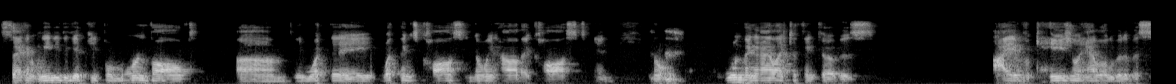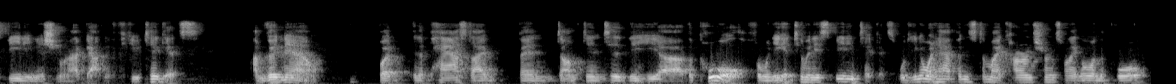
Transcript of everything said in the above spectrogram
Second, we need to get people more involved um, in what they what things cost and knowing how they cost. And you know, one thing I like to think of is I've occasionally had a little bit of a speeding issue, and I've gotten a few tickets. I'm good now, but in the past I've been dumped into the uh, the pool for when you get too many speeding tickets. Well, do you know what happens to my car insurance when I go in the pool?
